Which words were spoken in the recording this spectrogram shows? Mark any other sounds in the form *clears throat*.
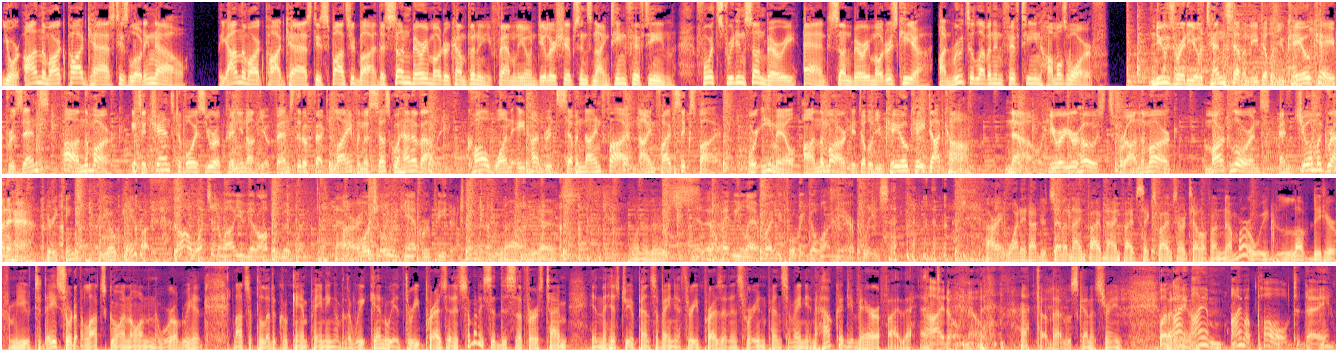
Your On the Mark podcast is loading now. The On the Mark podcast is sponsored by the Sunbury Motor Company, family owned dealership since 1915, 4th Street in Sunbury, and Sunbury Motors Kia on routes 11 and 15 Hummel's Wharf. News Radio 1070 WKOK presents On the Mark. It's a chance to voice your opinion on the events that affect life in the Susquehanna Valley. Call 1 800 795 9565 or email onthemark at WKOK.com. Now, here are your hosts for On the Mark, Mark Lawrence and Joe McGranahan. Gary Kingston, are you okay, buddy? Oh, once in a while you get off a good one. *laughs* right. Unfortunately, we can't repeat it. Uh, well, yeah, it's one of those. Yeah, uh, don't make me laugh right before we go on the air, please. *laughs* all right, 1 800 795 9565 is our telephone number. We'd love to hear from you today. Sort of a lot's going on in the world. We had lots of political campaigning over the weekend. We had three presidents. Somebody said this is the first time in the history of Pennsylvania three presidents were in Pennsylvania. Now, how could you verify that? I don't know. *laughs* I thought that was kind of strange. But, anyway. I, I am I'm appalled today.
